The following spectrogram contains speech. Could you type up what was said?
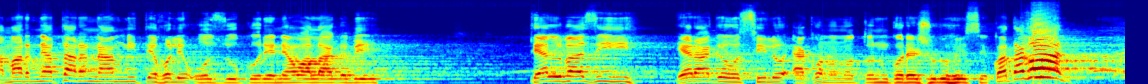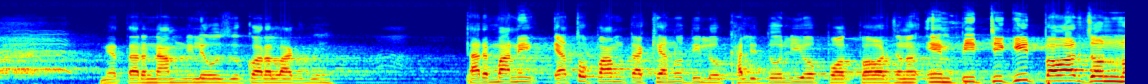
আমার নেতার নাম নিতে হলে অজু করে নেওয়া লাগবে। তেলবাজি এর আগেও ছিল, এখনও নতুন করে শুরু হয়েছে। কথা কন! নেতার নাম নিলে অজু করা লাগবে। তার মানে এত পামটা কেন দিল? খালি দলীয় পদ পাওয়ার জন্য, এমপি টিকিট পাওয়ার জন্য।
